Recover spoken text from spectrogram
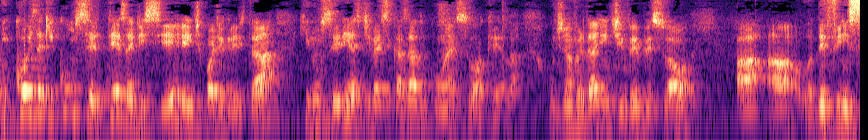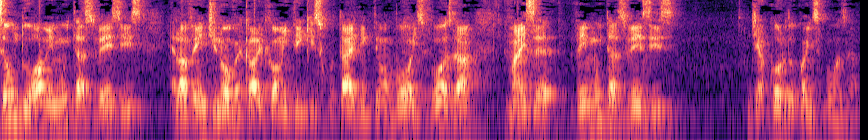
e coisa que com certeza disse ele, a gente pode acreditar, que não seria se tivesse casado com essa ou aquela. Onde na verdade a gente vê, pessoal, a, a, a definição do homem muitas vezes ela vem de novo. É claro que o homem tem que escutar e tem que ter uma boa esposa, mas uh, vem muitas vezes de acordo com a esposa.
